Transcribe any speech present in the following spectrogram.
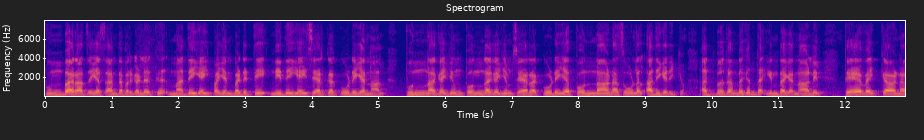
கும்பராசையை சார்ந்தவர்களுக்கு மதியை பயன்படுத்தி நிதியை சேர்க்கக்கூடிய நாள். புன்னகையும் பொன்னகையும் சேரக்கூடிய பொன்னான சூழல் அதிகரிக்கும். அற்புதம் மிகுந்த இன்றைய நாளில் தேவைக்கான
